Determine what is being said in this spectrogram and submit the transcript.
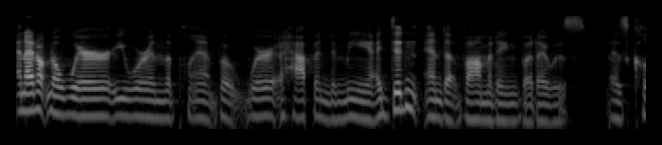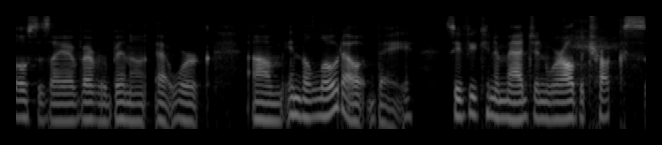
And I don't know where you were in the plant, but where it happened to me, I didn't end up vomiting, but I was as close as I have ever been at work um, in the loadout bay. So if you can imagine where all the trucks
